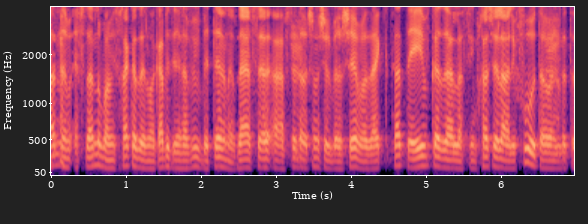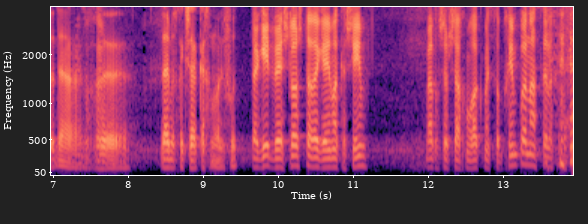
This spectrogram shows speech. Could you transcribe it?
הפסדנו, במשחק הזה למכבי תל אביב בטרנר, זה היה ההפסד, ההפסד הראשון של באר שבע, זה היה קצת העיב כזה על השמחה של האליפות, אבל אתה יודע, זה, זה היה משחק שלקחנו אליפות. תגיד, ושלושת הרגעים הקשים? מה אתה חושב שאנחנו רק מסבכים פה נעשה לך?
